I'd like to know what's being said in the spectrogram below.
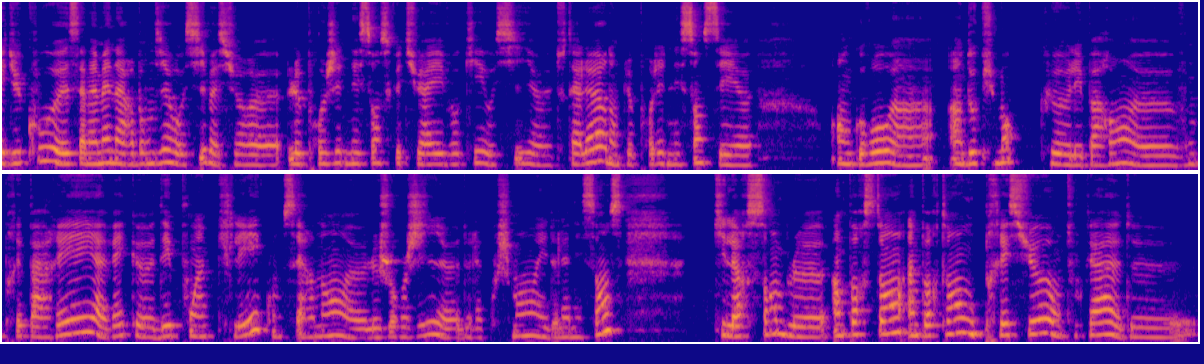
Et du coup, ça m'amène à rebondir aussi bah, sur le projet de naissance que tu as évoqué aussi tout à l'heure. Donc le projet de naissance, c'est en gros un, document que les parents vont préparer avec des points clés concernant le jour J de l'accouchement et de la naissance qui leur semblent importants, important ou précieux en tout cas de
